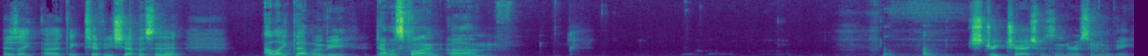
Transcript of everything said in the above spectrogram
There's like uh, I think Tiffany Shepis in it. I like that movie. That was fun. Um, Street Trash was an interesting movie.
